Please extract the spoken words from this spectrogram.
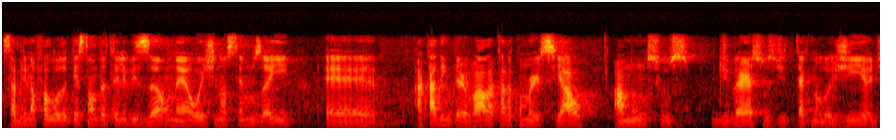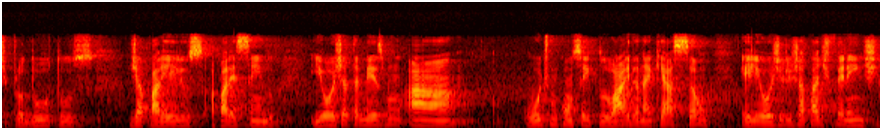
Sabrina falou da questão da televisão, né? Hoje nós temos aí é, a cada intervalo, a cada comercial, anúncios diversos de tecnologia, de produtos, de aparelhos aparecendo. E hoje até mesmo a, o último conceito do AIDA, né, que é a ação, ele hoje ele já está diferente.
